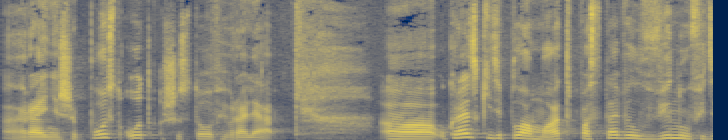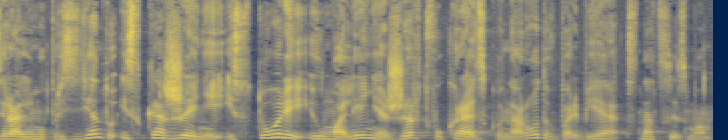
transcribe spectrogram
Райнише Пост от 6 февраля. А, украинский дипломат поставил в вину федеральному президенту искажение истории и умаление жертв украинского народа в борьбе с нацизмом.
